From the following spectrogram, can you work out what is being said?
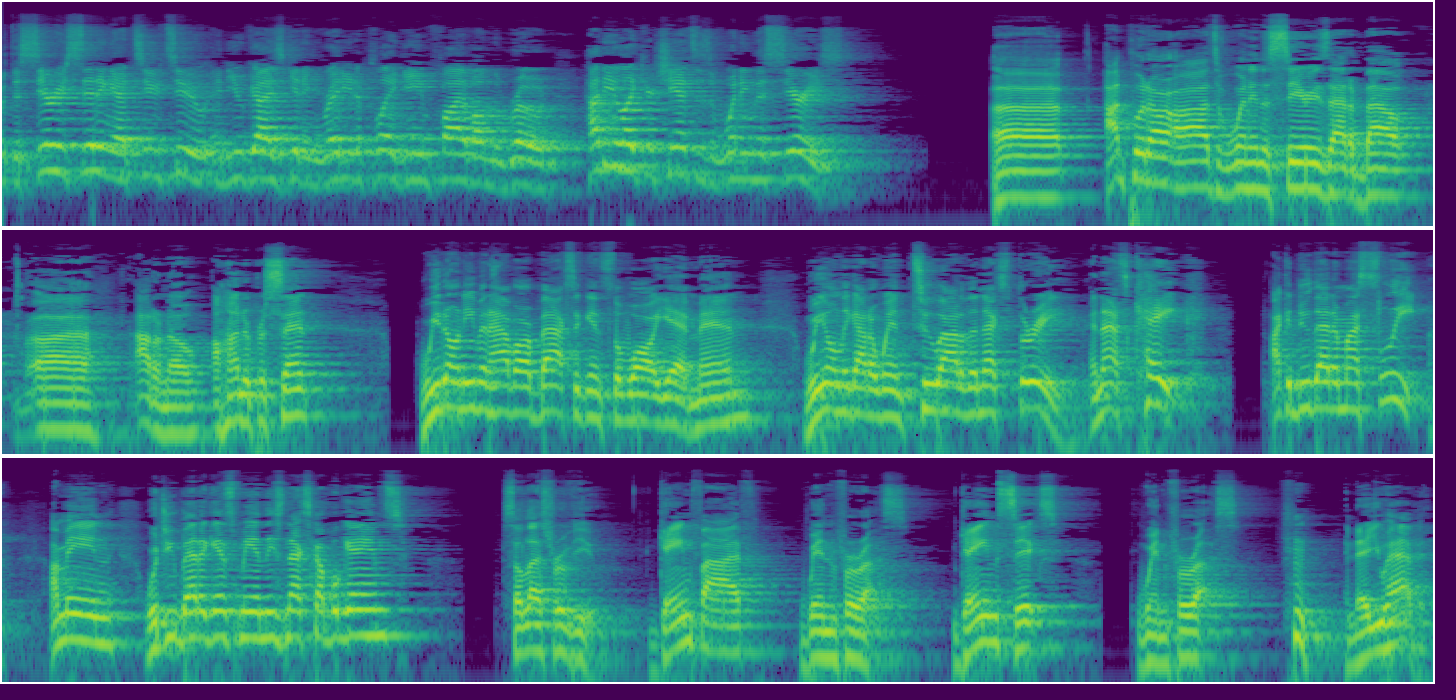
With the series sitting at 2 2 and you guys getting ready to play game five on the road, how do you like your chances of winning this series? Uh, I'd put our odds of winning the series at about, uh, I don't know, 100%. We don't even have our backs against the wall yet, man. We only got to win two out of the next three, and that's cake. I could do that in my sleep. I mean, would you bet against me in these next couple games? So let's review. Game five, win for us. Game six, win for us. and there you have it.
